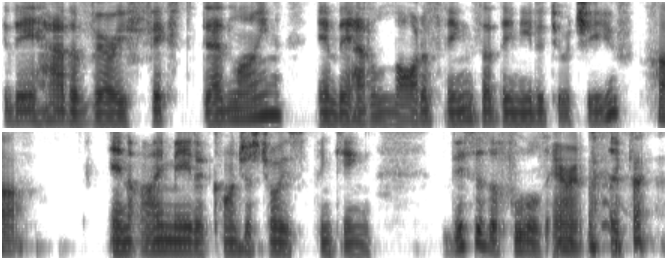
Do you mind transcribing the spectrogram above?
they had a very fixed deadline and they had a lot of things that they needed to achieve. huh. And I made a conscious choice thinking, this is a fool's errand. Like,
